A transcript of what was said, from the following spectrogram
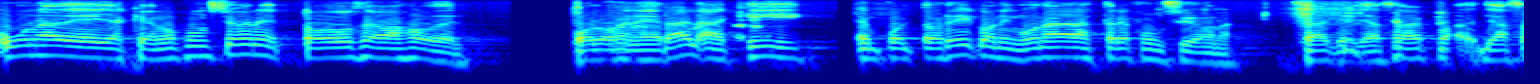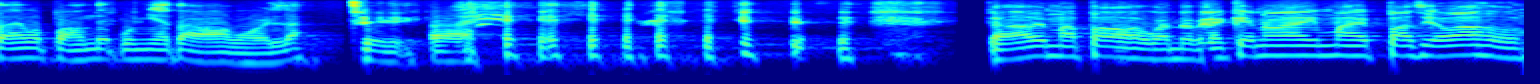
una de ellas que no funcione, todo se va a joder. Por lo general, aquí en Puerto Rico, ninguna de las tres funciona. O sea que ya, sabes ya sabemos para dónde puñeta vamos, ¿verdad? sí. Cada vez más para abajo. Cuando crees que no hay más espacio abajo,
